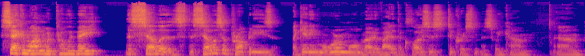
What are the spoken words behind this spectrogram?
second one would probably be the sellers. The sellers of properties are getting more and more motivated the closest to Christmas we come. Um,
